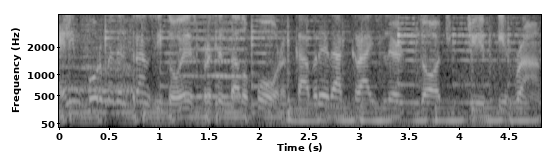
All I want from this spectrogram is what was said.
El informe del tránsito es presentado por Cabrera Chrysler Dodge Jeep y Ram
